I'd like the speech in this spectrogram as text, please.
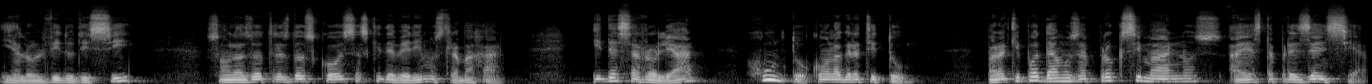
e o olvido de si são as outras duas coisas que deveríamos trabalhar e desenvolver junto com a gratitud, para que podamos aproximar-nos a esta presença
